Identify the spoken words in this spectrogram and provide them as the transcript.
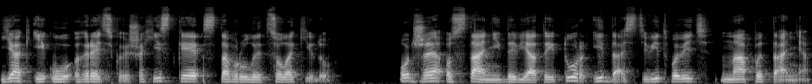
як і у грецької шахістки Ставрули Цолакіду. Отже, останній дев'ятий тур і дасть відповідь на питання,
